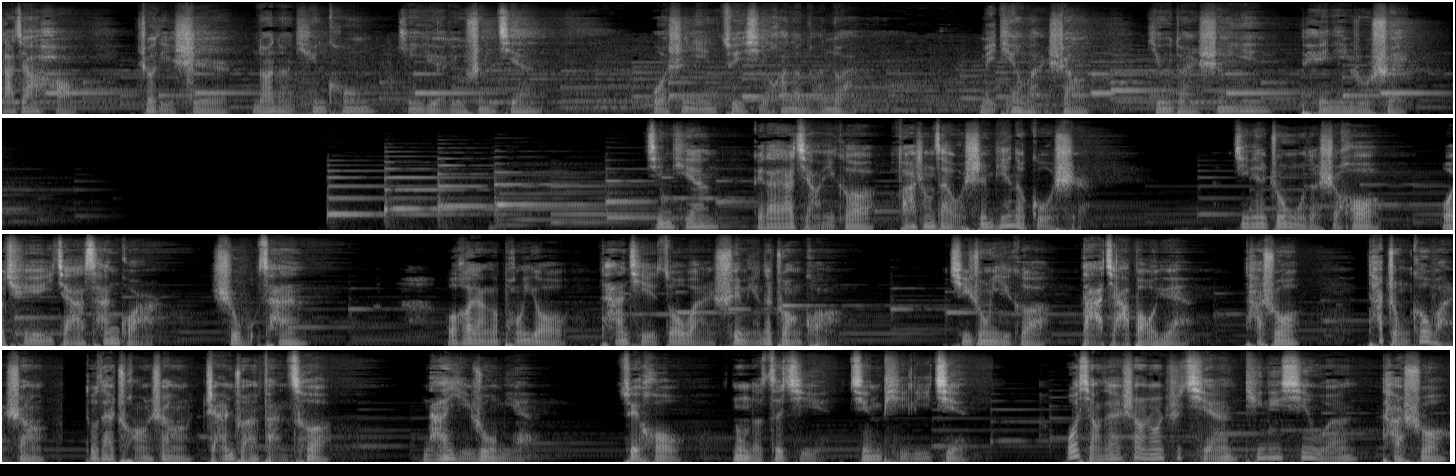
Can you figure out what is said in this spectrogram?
大家好，这里是暖暖天空音乐留声间，我是您最喜欢的暖暖，每天晚上用一段声音陪您入睡。今天给大家讲一个发生在我身边的故事。今天中午的时候，我去一家餐馆吃午餐，我和两个朋友谈起昨晚睡眠的状况，其中一个。大加抱怨，他说他整个晚上都在床上辗转反侧，难以入眠，最后弄得自己精疲力尽。我想在上床之前听听新闻，他说，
